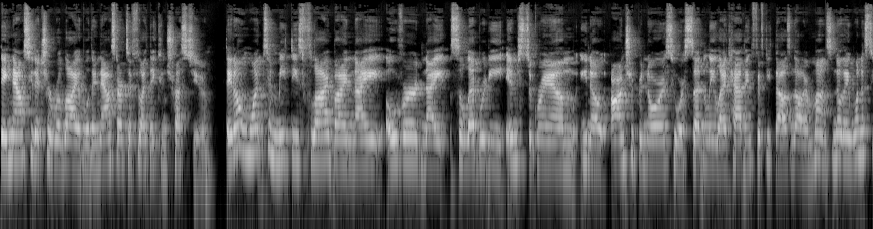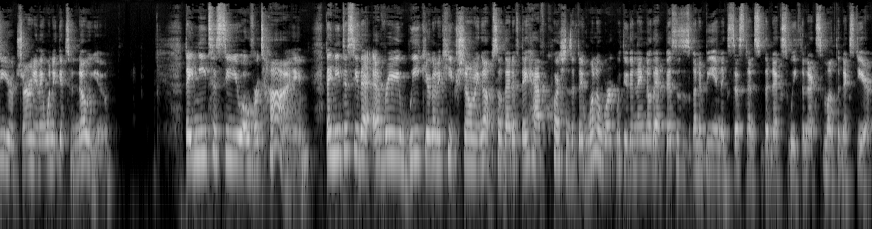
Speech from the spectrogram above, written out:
they now see that you're reliable. They now start to feel like they can trust you. They don't want to meet these fly by night, overnight celebrity Instagram, you know, entrepreneurs who are suddenly like having $50,000 months. No, they want to see your journey. They want to get to know you. They need to see you over time. They need to see that every week you're going to keep showing up so that if they have questions, if they want to work with you, then they know that business is going to be in existence the next week, the next month, the next year.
